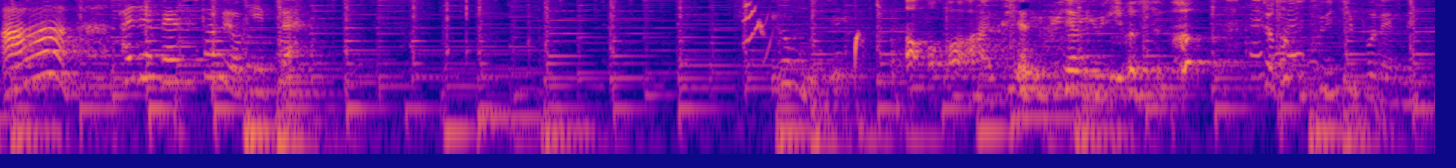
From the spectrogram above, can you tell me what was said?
아, 아 할려면 스탑 여기 있다. 이건 뭐지? 어, 어, 어, 아, 그냥 그냥 유리였어. 들어가서 부딪힐 뻔했네.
